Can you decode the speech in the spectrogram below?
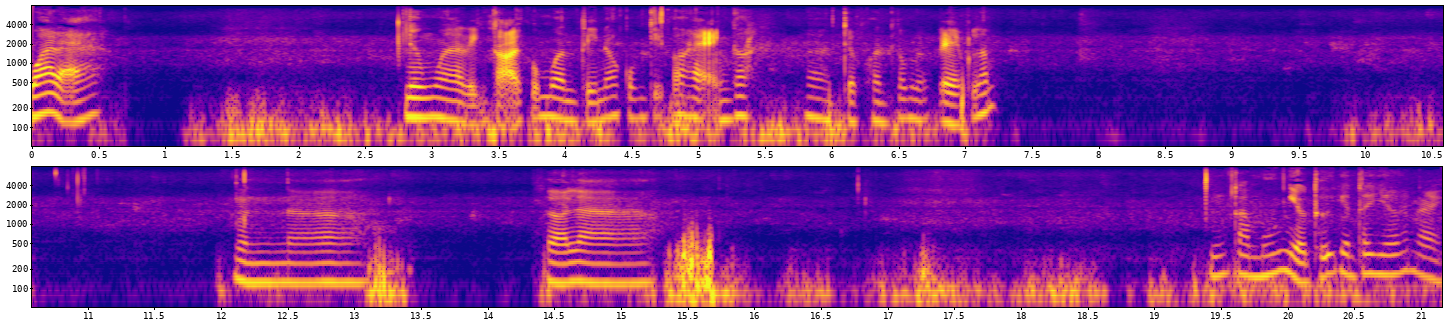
Quá đã. Nhưng mà điện thoại của mình thì nó cũng chỉ có hạn thôi. Chụp hình không được đẹp lắm. Mình ờ, uh, gọi là chúng ta muốn nhiều thứ trên thế giới này.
